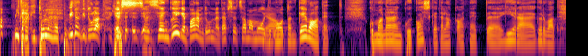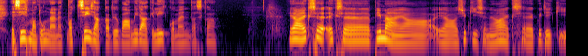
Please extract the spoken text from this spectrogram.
midagi tuleb. midagi tuleb yes. ja, ja see on kõige parem tunne, täpselt samamoodi ja. ma ootan kevadet, kui ma näen, kui kaskedel hakkavad need äh, hiirekõrvad ja siis ma tunnen, et vot siis hakkab juba midagi liikuma endas ka ja eks see, eks see pime ja, ja sügisene aeg, see kuidagi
